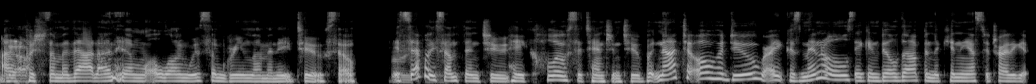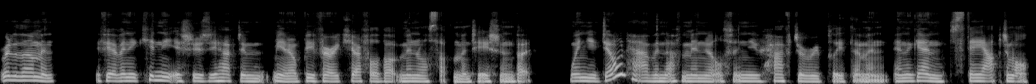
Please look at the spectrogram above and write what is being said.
yeah. I'll push some of that on him along with some green lemonade too. So it's definitely something to pay close attention to, but not to overdo, right? Because minerals, they can build up and the kidney has to try to get rid of them. And if you have any kidney issues, you have to, you know, be very careful about mineral supplementation. But when you don't have enough minerals, and you have to replete them. And, and again, stay optimal.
